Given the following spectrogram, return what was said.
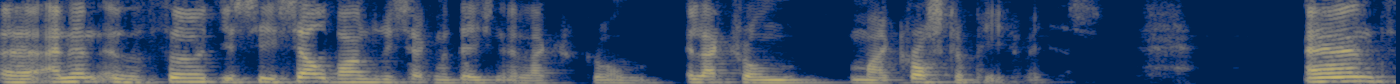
Uh, and then in the third, you see cell boundary segmentation electron, electron microscopy images. And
